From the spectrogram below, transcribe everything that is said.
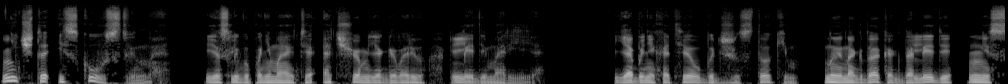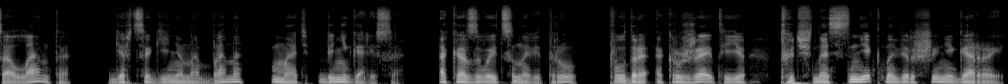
нечто искусственное, если вы понимаете, о чем я говорю, леди Мария. Я бы не хотел быть жестоким, но иногда, когда леди Нисаланта, герцогиня Набана, мать Бенигариса, оказывается на ветру, пудра окружает ее точно снег на вершине горы.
